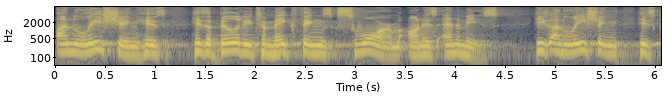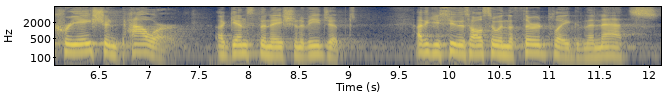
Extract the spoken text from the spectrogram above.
unleashing his, his ability to make things swarm on his enemies. He's unleashing his creation power against the nation of Egypt. I think you see this also in the third plague, the gnats.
